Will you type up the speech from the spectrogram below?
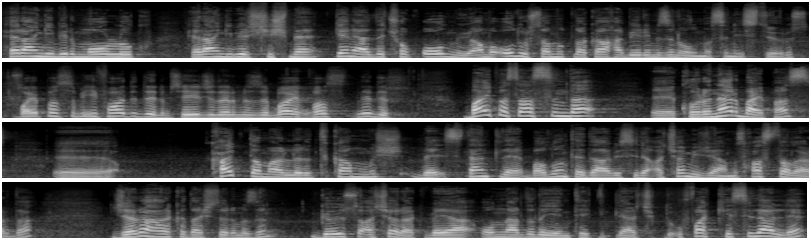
herhangi bir morluk, herhangi bir şişme genelde çok olmuyor ama olursa mutlaka haberimizin olmasını istiyoruz. Bypass'ı bir ifade edelim seyircilerimize. Bypass nedir? Bypass aslında e, koroner bypass e, kalp damarları tıkanmış ve stentle balon tedavisiyle açamayacağımız hastalarda cerrah arkadaşlarımızın göğsü açarak veya onlarda da yeni teknikler çıktı. Ufak kesilerle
